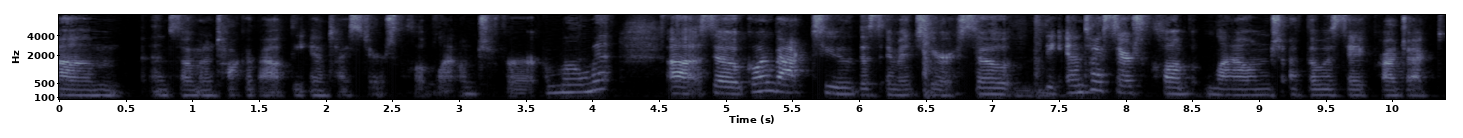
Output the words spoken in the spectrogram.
Um, and so I'm going to talk about the Anti-Stairs Club Lounge for a moment. Uh, so going back to this image here. So the Anti-Stairs Club Lounge at the Wassaic Project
